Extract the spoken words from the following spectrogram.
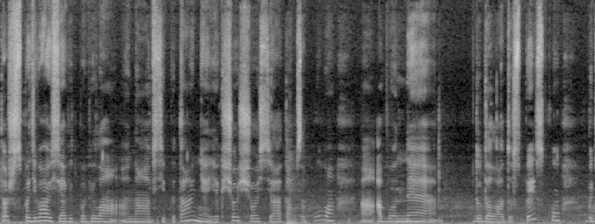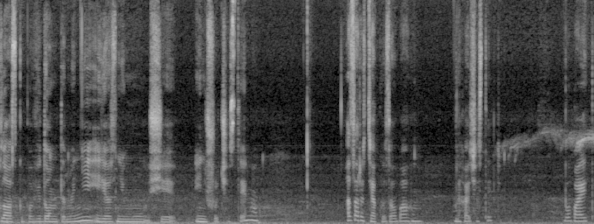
Тож, сподіваюся, я відповіла е, на всі питання. Якщо щось я там забула або не додала до списку, будь ласка, повідомте мені, і я зніму ще іншу частину. А зараз дякую за увагу. Нехай щастить. Бувайте!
